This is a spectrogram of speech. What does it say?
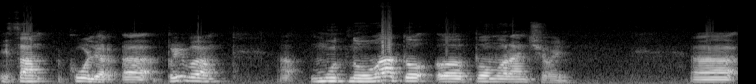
і сам колір е, пива е, мутнувато е. Е,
